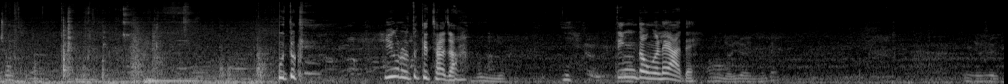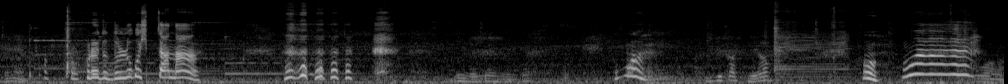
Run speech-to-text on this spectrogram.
엄청 크다. 어떻게 이걸 어떻게 찾아? 문, 여- 띵동을 해야 돼. 문 열려 있는데? 문 열려 있잖아. 어, 그래도 누르고 싶잖아. 문 열려 있는데? 우와, 이게 카페야? 어, 우와. 우와.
